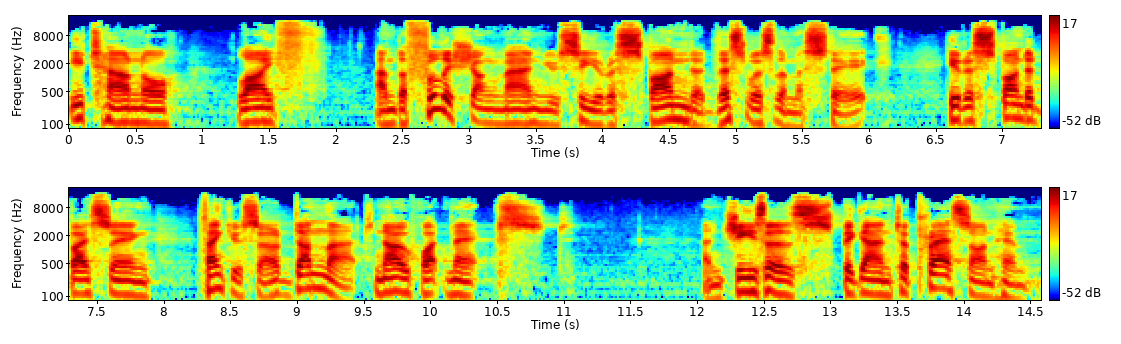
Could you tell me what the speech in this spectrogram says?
eternal life. And the foolish young man, you see, responded. This was the mistake. He responded by saying, Thank you, sir, done that. Now what next? And Jesus began to press on him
